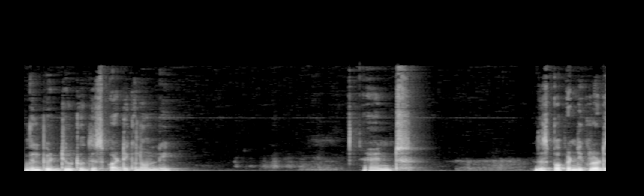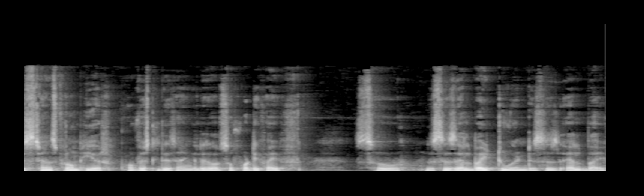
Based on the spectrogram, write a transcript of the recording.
will be due to this particle only and this perpendicular distance from here obviously this angle is also 45 so this is L by 2 and this is L by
